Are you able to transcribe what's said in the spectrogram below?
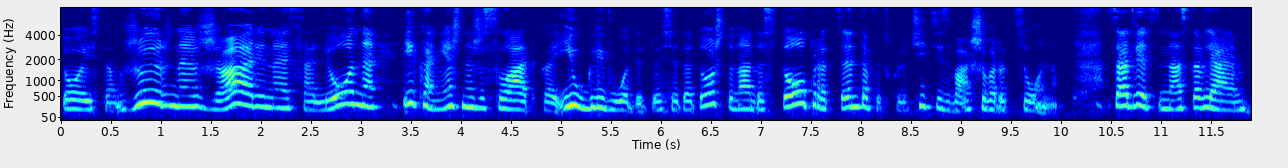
то есть там жирное, жареное, соленое и, конечно же, сладкое и углеводы. То есть это то, что надо 100% исключить из вашего рациона. Соответственно, оставляем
